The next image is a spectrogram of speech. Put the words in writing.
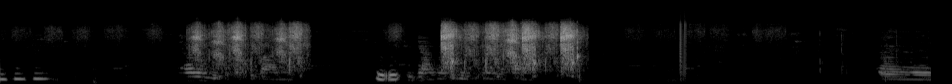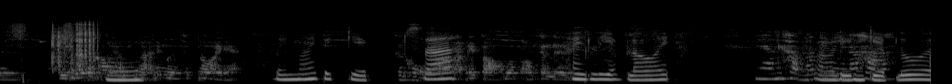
ไปไปไปไปถ้าเราอยู่กับปัจจุบันอุ๊ยอุ๊ยทุกอย่างก็จะเป็นเรื่องของเออคือถ้าเขาทำธุระในเมืองสักหน่อยอะใบไม้ไปเก็บซะว่าให้เรียบร้อยเอาดินเก็บด้วย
